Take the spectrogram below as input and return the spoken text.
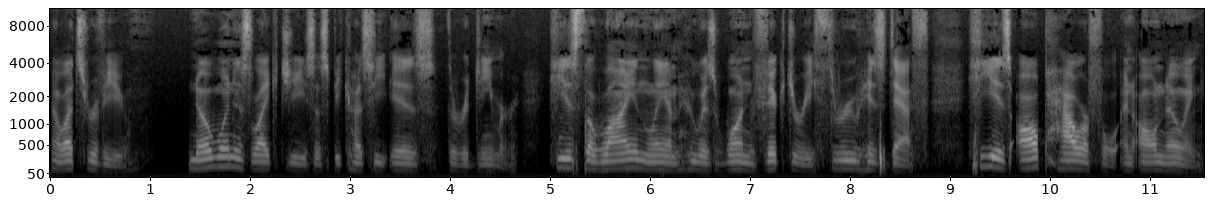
Now let's review. No one is like Jesus because he is the Redeemer. He is the lion lamb who has won victory through his death. He is all powerful and all knowing.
